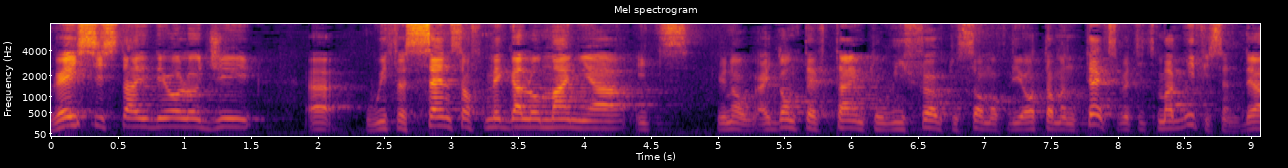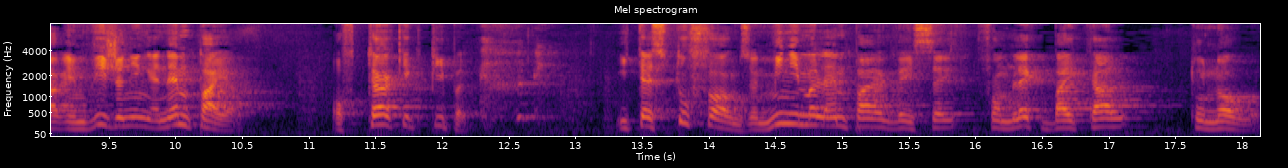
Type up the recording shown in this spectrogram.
racist ideology uh, with a sense of megalomania. It's, you know, I don't have time to refer to some of the Ottoman texts, but it's magnificent. They are envisioning an empire of Turkic people. It has two forms a minimal empire, they say, from Lake Baikal to Norway.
